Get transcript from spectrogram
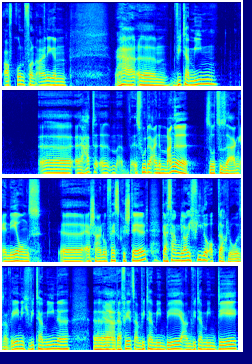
aufgrund von einigen ja, ähm, Vitaminen äh, hat, ähm, es wurde eine Mangel sozusagen Ernährungs äh, Erscheinung festgestellt. Das haben, glaube ich, viele Obdachlose. Wenig Vitamine, äh, Ja. da fehlt es an Vitamin B, an Vitamin D.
